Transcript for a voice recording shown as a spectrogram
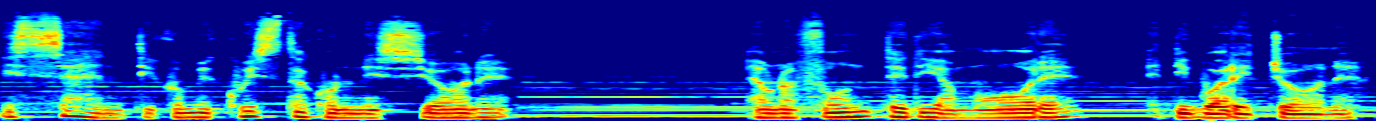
e senti come questa connessione è una fonte di amore e di guarigione.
